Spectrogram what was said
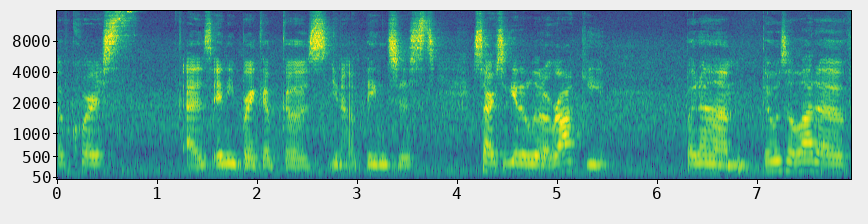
of course, as any breakup goes, you know, things just start to get a little rocky. But um, there was a lot of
